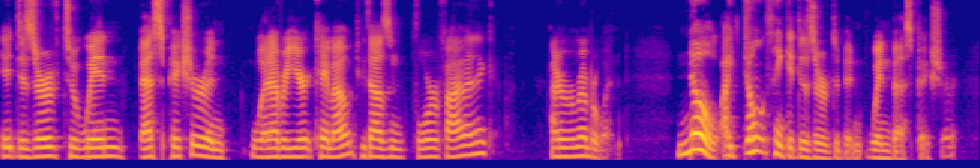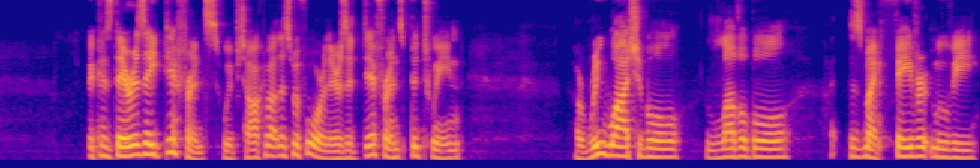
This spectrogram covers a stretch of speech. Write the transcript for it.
it deserved to win Best Picture in whatever year it came out? 2004 or 5, I think? I don't remember when. No, I don't think it deserved to win Best Picture. Because there is a difference. We've talked about this before. There's a difference between a rewatchable, lovable, this is my favorite movie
